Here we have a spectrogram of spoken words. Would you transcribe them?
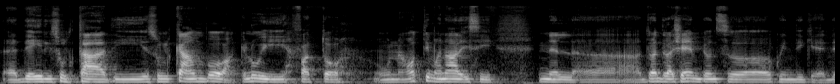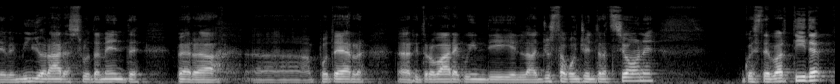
eh, dei risultati sul campo. Anche lui ha fatto un'ottima analisi nel, uh, durante la Champions, uh, quindi che deve migliorare assolutamente per uh, poter ritrovare quindi la giusta concentrazione in queste partite.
